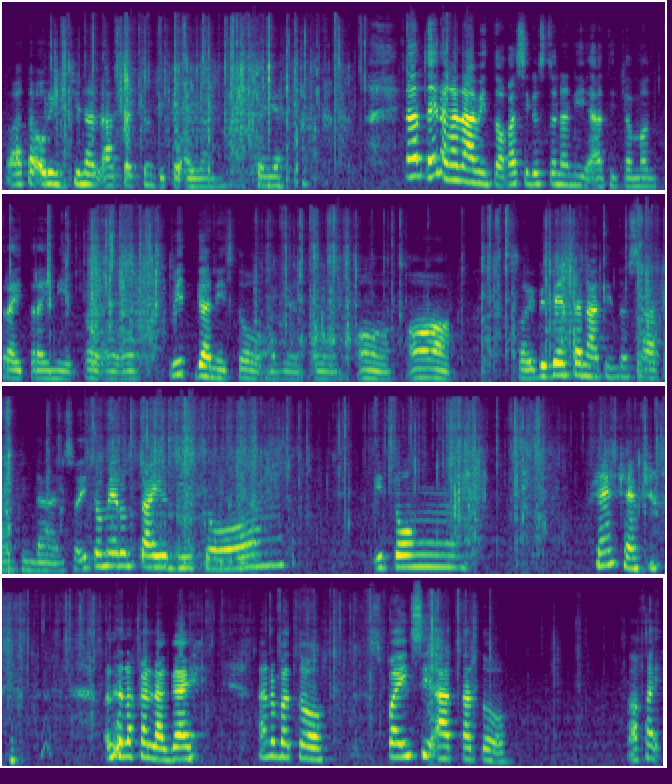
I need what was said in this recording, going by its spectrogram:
Ito ata original ata ito, hindi ko alam. So, yan. Nantay na nga namin to kasi gusto na ni ate siya mag-try-try nito. Oo. With ganito. Ayan. Oh, oh, oh. So, ibibenta natin to sa ating tindahan. So, ito meron tayo ditong itong Wala nakalagay. Ano ba to? Spicy ata to. Baka,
